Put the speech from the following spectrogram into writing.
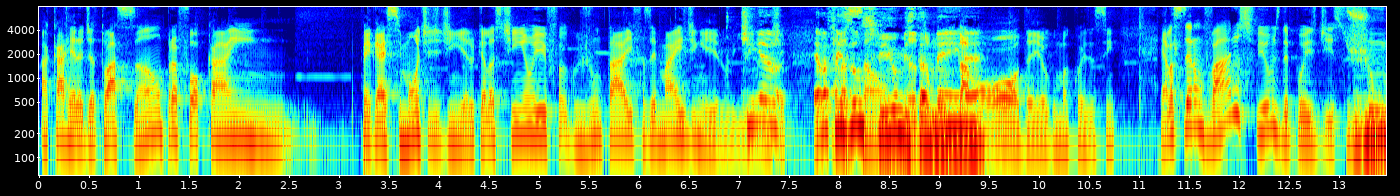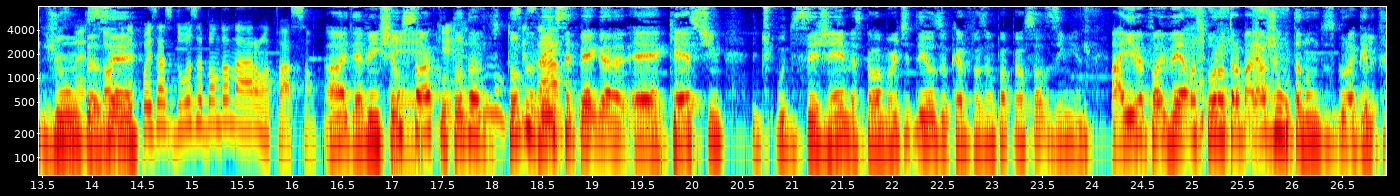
a carreira de atuação pra focar em pegar esse monte de dinheiro que elas tinham e juntar e fazer mais dinheiro. E Tinha- hoje ela fez uns filmes também, né? da moda e alguma coisa assim. Elas fizeram vários filmes depois disso, juntas, juntas, né? Só é. que depois as duas abandonaram a atuação. Ai, deve encher É, o saco. Toda, toda vez você pega é, casting, tipo, de ser gêmeas, pelo amor de Deus, eu quero fazer um papel sozinha. Aí vai ver, elas foram trabalhar juntas num desgru... aquele.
